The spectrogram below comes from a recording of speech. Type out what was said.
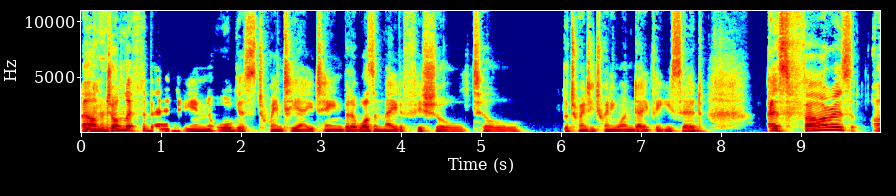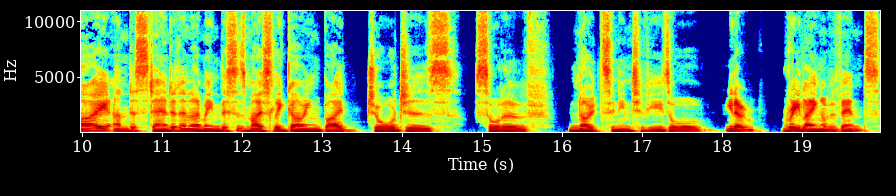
Um, okay. Jon left the band in August 2018, but it wasn't made official till the 2021 date that you said. As far as I understand it, and I mean, this is mostly going by George's sort of notes and interviews or, you know, relaying of events.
